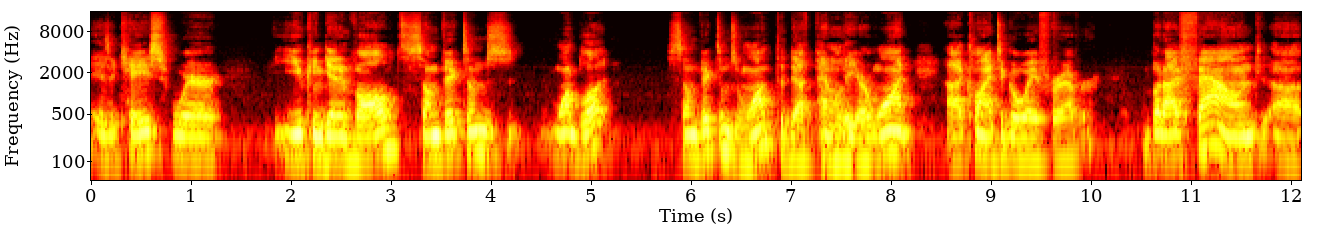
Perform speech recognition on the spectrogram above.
is a case where you can get involved. Some victims want blood. Some victims want the death penalty or want a client to go away forever. But I've found uh,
